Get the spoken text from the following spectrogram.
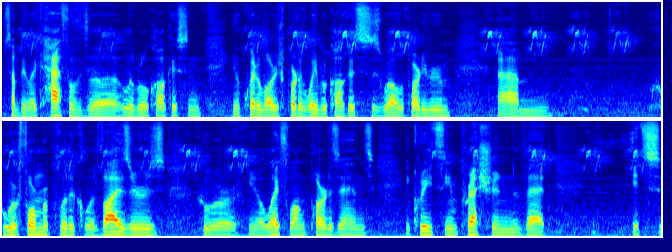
something like half of the Liberal caucus and you know, quite a large part of the Labour caucus as well, the party room, um, who are former political advisors, who are you know lifelong partisans, it creates the impression that it's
